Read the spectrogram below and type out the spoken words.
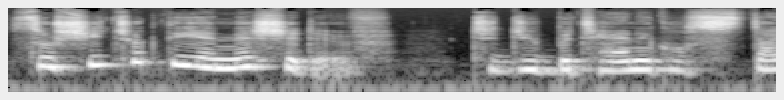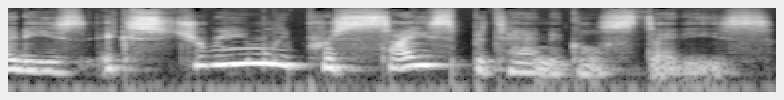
so she took the initiative to do botanical studies, extremely precise botanical studies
